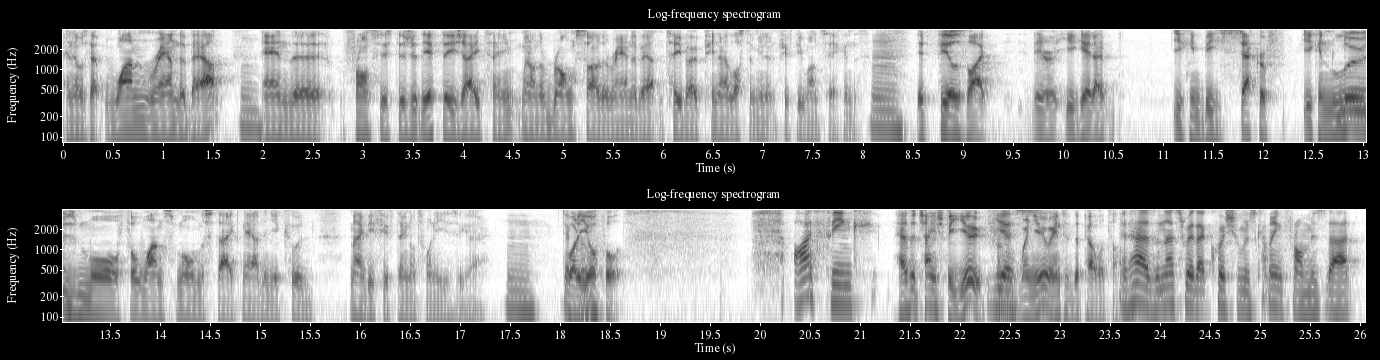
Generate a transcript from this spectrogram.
And there was that one roundabout, hmm. and the Francis de the FDJ team went on the wrong side of the roundabout, and Thibaut Pinot lost a minute and 51 seconds. Hmm. It feels like there you get a, you can be sacrif- you can lose more for one small mistake now than you could maybe 15 or 20 years ago. Hmm. What are your thoughts? I think Has it changed for you from Yes. when you entered the peloton? It has, and that's where that question was coming from is that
